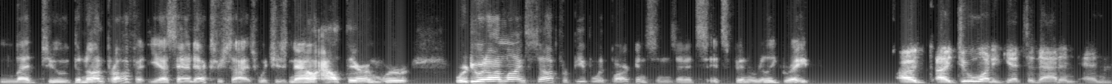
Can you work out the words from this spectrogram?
led to the nonprofit, Yes and Exercise, which is now out there, and we're we're doing online stuff for people with Parkinson's, and it's it's been really great. I I do want to get to that and and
